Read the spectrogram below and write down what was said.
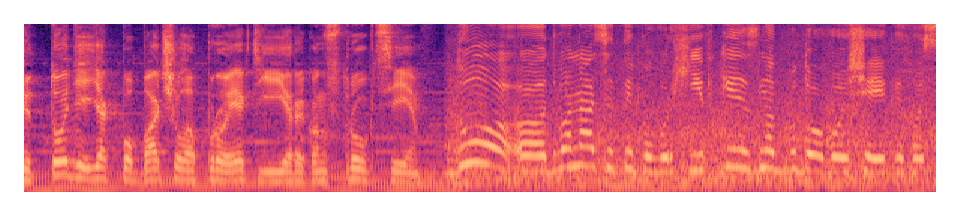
відтоді, як побачила проєкт її реконструкції. до е, 12 поверхівки з надбудовою ще якихось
